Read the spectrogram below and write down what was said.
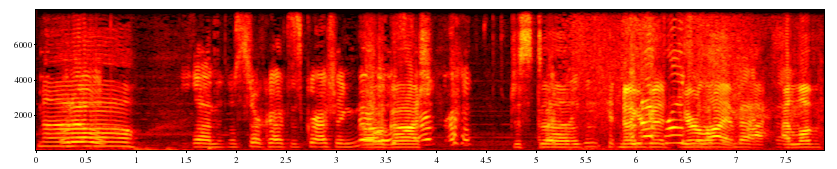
No. Oh, Hold on, the StarCraft is crashing. No! Oh, gosh. StarCraft! Just Am uh, frozen? no, I'm you're not good. frozen. You're alive. I'm. I, I love,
